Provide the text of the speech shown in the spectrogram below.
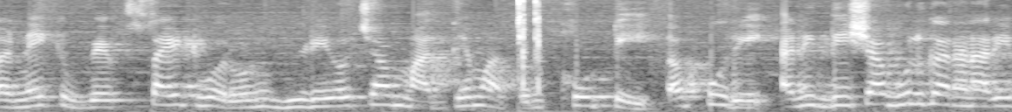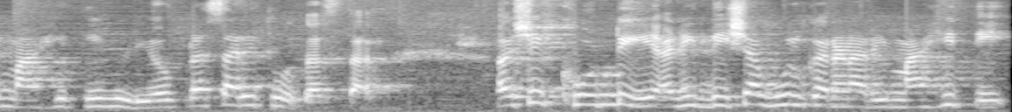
अनेक वेबसाईटवरून व्हिडिओच्या माध्यमातून खोटी अपुरी आणि दिशाभूल करणारी माहिती व्हिडिओ प्रसारित होत असतात. अशी खोटी आणि दिशाभूल करणारी माहिती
